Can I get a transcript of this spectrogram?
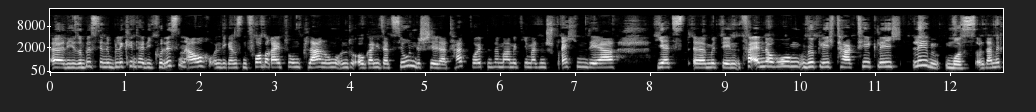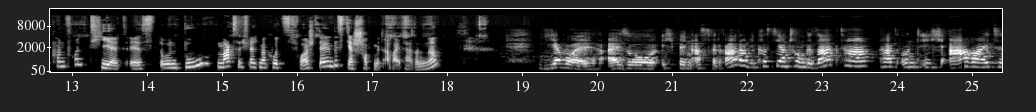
äh, die so ein bisschen den Blick hinter die Kulissen auch und die ganzen Vorbereitungen, Planungen und Organisationen geschildert hat, wollten wir mal mit jemandem sprechen, der jetzt äh, mit den Veränderungen wirklich tagtäglich leben muss und damit konfrontiert ist. Und du magst dich vielleicht mal kurz vorstellen, bist ja Shop-Mitarbeiterin, ne? Jawohl, also ich bin Astrid Rader, wie Christian schon gesagt hat und ich arbeite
